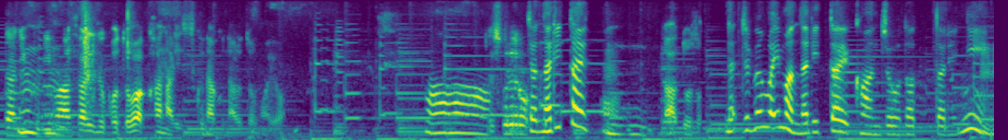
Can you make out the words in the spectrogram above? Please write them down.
無駄に振り回されることはかなり少なくなると思うよ、ーあでそれを。ーじゃあなりたい、ううんん。あどうぞ。自分が今なりたい感情だったりに、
